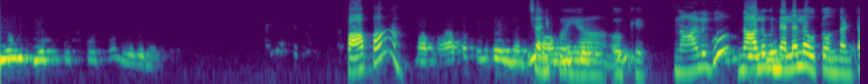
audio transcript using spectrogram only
దేవుడు దేవుడు పెట్టుకోవచ్చా లేదని పాప? మా పాప చనిపోయిందండి. చనిపోయా. ఓకే. నాలుగు నాలుగు నెలలు అవుతోందంట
